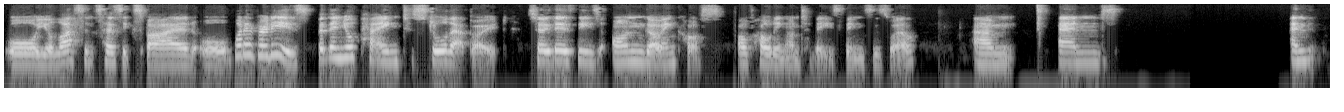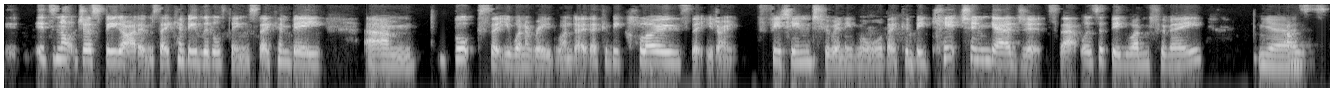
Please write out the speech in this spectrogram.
or your license has expired or whatever it is, but then you're paying to store that boat. So there's these ongoing costs of holding on to these things as well. Um, and and it's not just big items; they can be little things. They can be um, books that you want to read one day. They could be clothes that you don't fit into anymore. They could be kitchen gadgets. That was a big one for me. Yeah. I was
